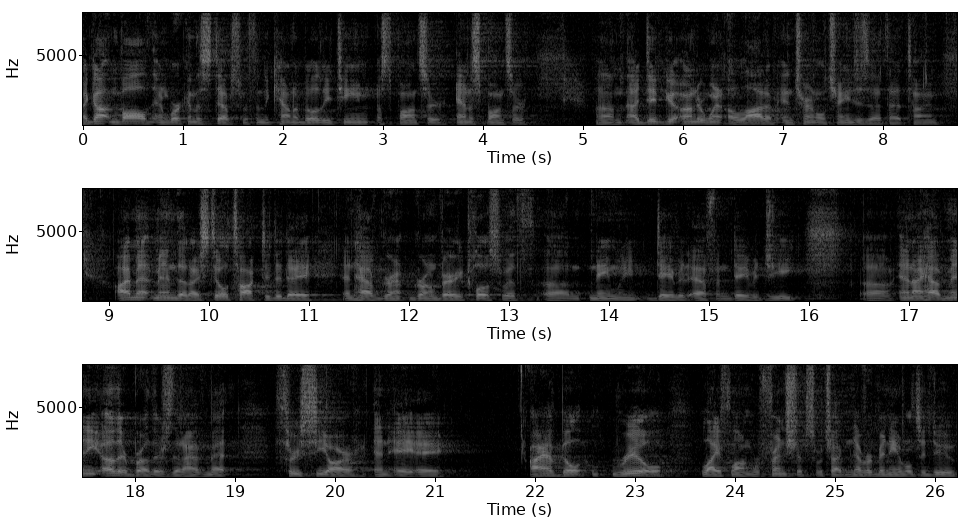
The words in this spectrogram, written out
I got involved in working the steps with an accountability team, a sponsor, and a sponsor. Um, I did go, underwent a lot of internal changes at that time. I met men that I still talk to today and have gr- grown very close with, uh, namely David F. and David G. Uh, and I have many other brothers that I have met through CR and AA. I have built real lifelong friendships, which I've never been able to do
